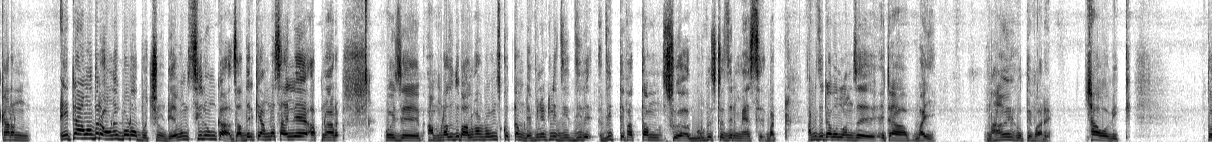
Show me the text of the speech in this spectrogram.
কারণ এটা আমাদের অনেক বড় অপরচুনিটি এবং শ্রীলঙ্কা, যাদেরকে আমরা চাইলে আপনার ওই যে আমরা যদি ভালো পারফরমেন্স করতাম ডেফিনেটলি জিততে পারতাম গ্রুপ স্টেজের ম্যাচে বাট আমি যেটা বললাম যে এটা ভাই না হতে পারে, স্বাভাবিক। তো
